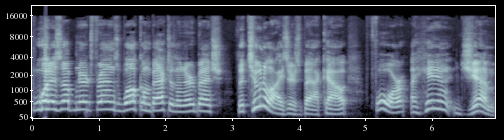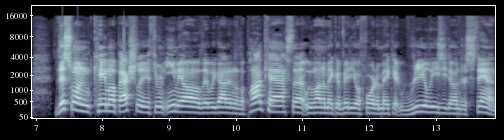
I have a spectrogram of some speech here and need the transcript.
What is up, nerd friends? Welcome back to the Nerd Bench. The Tunalyzer's back out for a hidden gem. This one came up actually through an email that we got into the podcast that we want to make a video for to make it real easy to understand.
